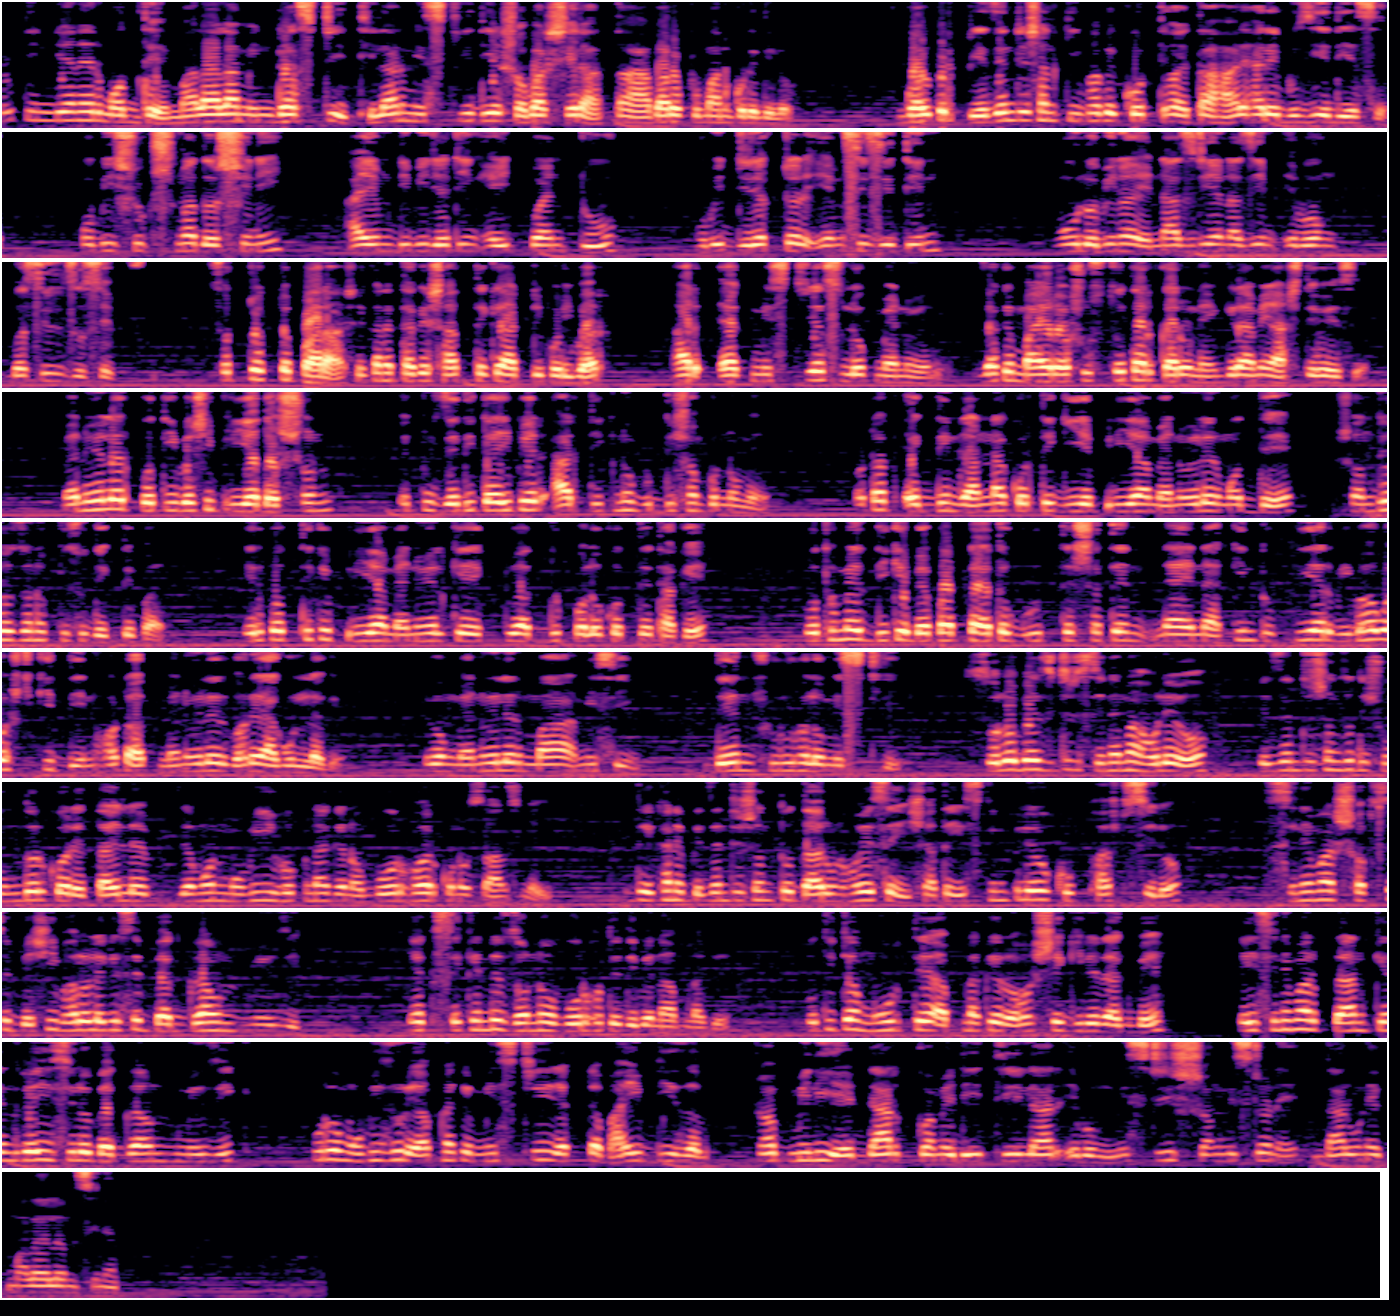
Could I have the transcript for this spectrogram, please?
South ইন্ডিয়ানের মধ্যে Malayalam industry thriller mystery দিয়ে সবার সেরা তা আবারও প্রমাণ করে দিল। গল্পের প্রেজেন্টেশন কীভাবে করতে হয় তা হারে হারে বুঝিয়ে দিয়েছে। Movie Sookshmadarshini, IMDb rating eight point two, মুভির ডিরেক্টর এম সি জিতিন, মূল অভিনয়ে নাজরিয়া নাজিম এবং বাসিল জোসেফ। ছোট্ট একটা পাড়া, সেখানে থাকে সাত থেকে আটটি পরিবার আর এক মিস্ট্রিয়াস লোক ম্যানুয়েল, যাকে মায়ের অসুস্থতার কারণে গ্রামে আসতে হয়েছে। ম্যানুয়েলের প্রতিবেশী প্রিয়া দর্শন একটু জেদি টাইপের আর তীক্ষ্ণ বুদ্ধিসম্পন্ন মেয়ে। হঠাৎ একদিন রান্না করতে গিয়ে প্রিয়া ম্যানুয়েলের মধ্যে সন্দেহজনক কিছু দেখতে পায়। এরপর থেকে প্রিয়া ম্যানুয়েলকে একটু আধটু ফলো করতে থাকে। প্রথমের দিকে ব্যাপারটা এত গুরুত্বের সাথে নেয় না, কিন্তু প্রিয়ার বিবাহবার্ষিকীর দিন হঠাৎ ম্যানুয়েলের ঘরে আগুন লাগে এবং ম্যানুয়েলের মা মিসিং। দেন শুরু হলো মিস্ট্রি। সোলো বেসড সিনেমা হলেও প্রেজেন্টেশন যদি সুন্দর করে, তাইলে যেমন মুভি হোক না কেন বোর হওয়ার কোনো চান্স নেই। কিন্তু এখানে প্রেজেন্টেশন তো দারুণ হয়েছেই, সাথে স্ক্রিন প্লেও খুব ফাস্ট ছিল। সিনেমার সবচেয়ে বেশি ভালো লেগেছে ব্যাকগ্রাউন্ড মিউজিক এক সেকেন্ডের জন্য বোর হতে দিবে না আপনাকে। প্রতিটা মুহূর্তে আপনাকে রহস্যে ঘিরে রাখবে। এই সিনেমার প্রাণ কেন্দ্রেই ছিল ব্যাকগ্রাউন্ড মিউজিক পুরো মুভি জুড়ে আপনাকে মিস্ট্রির একটা ভাইব দিয়ে যাবে। সব মিলিয়ে ডার্ক কমেডি থ্রিলার এবং মিস্ট্রির সংমিশ্রণে দারুণ এক মালায়ালাম সিনেমা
